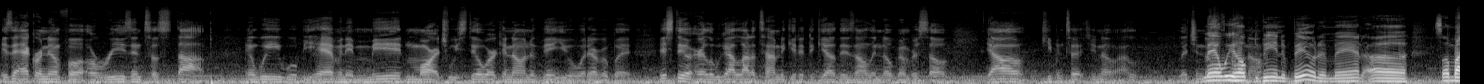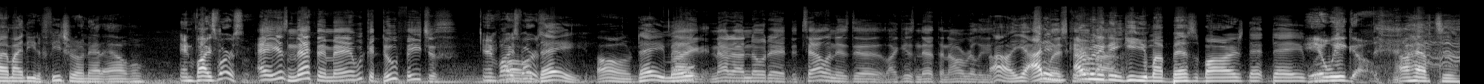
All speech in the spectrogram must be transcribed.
It's an acronym for A Reason to Stop, and we will be having it mid-March. We still working on the venue or whatever, but it's still early. We got a lot of time to get it together. It's only November, so y'all keep in touch. You know, I'll let you know. Man, we going hope to be in the building, man. Uh, somebody might need a feature on that album. and vice versa. Hey, it's nothing, man. We could do features. And vice all versa. day, all day, man. Like now that I know that the talent is there, like it's nothing. I don't really. Oh yeah, I didn't. I really about- didn't give you my best bars that day. Here we go. I'll have to,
